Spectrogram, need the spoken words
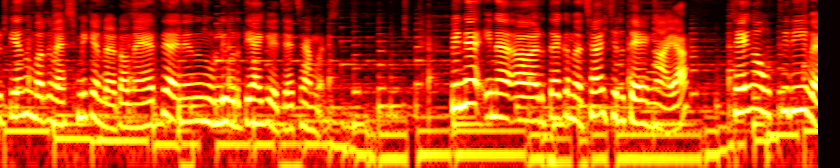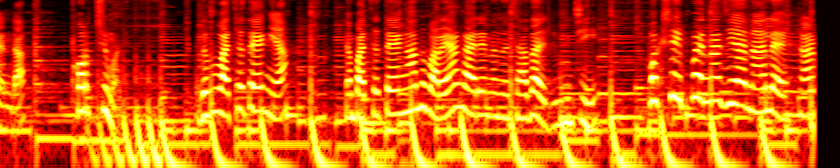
കിട്ടിയെന്നും പറഞ്ഞ് വിഷമിക്കണ്ട കേട്ടോ. നേരത്തെ അതിനെ ഒന്ന് ഉള്ളി വൃത്തിയാക്കി വെച്ചേച്ചാൽ മതി. പിന്നെ ഇനി എടുത്തേക്കെന്ന് വെച്ചാൽ ഇച്ചിരി തേങ്ങായ. തേങ്ങ ഒത്തിരി വേണ്ട കുറച്ച് മതി. ഇതിപ്പോൾ പച്ചത്തേങ്ങയാ. ഞാൻ പച്ചത്തേങ്ങ എന്ന് പറയാൻ കാര്യം എന്താണെന്ന് വെച്ചാൽ അതാ രുചി. പക്ഷേ ഇപ്പം എന്നാ ചെയ്യാനാ അല്ലേ? ഞാൻ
